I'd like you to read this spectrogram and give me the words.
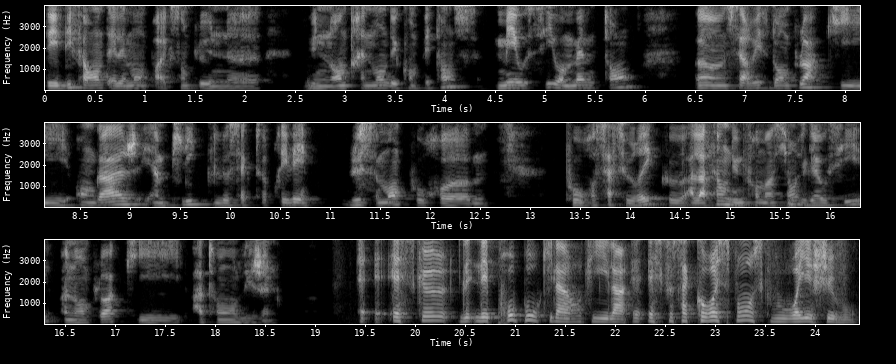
des différents éléments. Par exemple, une, une entraînement des compétences, mais aussi en même temps un service d'emploi qui engage et implique le secteur privé, justement pour, pour s'assurer qu'à la fin d'une formation, il y a aussi un emploi qui attend les jeunes. E, e, est-ce que les propos qu'il a, qu'il a e, est-ce que ça correspond à ce que vous voyez chez vous?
